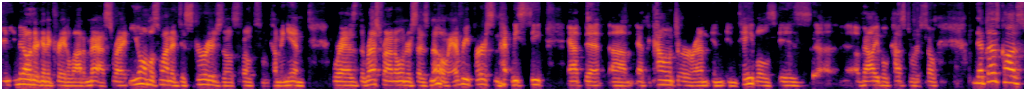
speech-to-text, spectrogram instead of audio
you know they're going to create a lot of mess, right? You almost want to discourage those folks from coming in, whereas the restaurant owner says, no, every person that we seat at that um, at the counter or on, in, in tables is uh, a valuable customer. So that does cause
